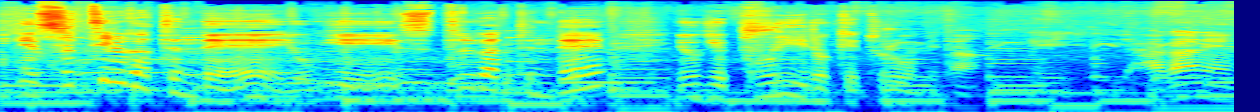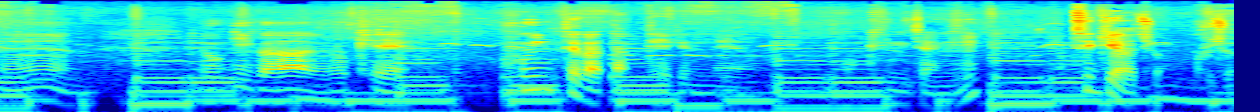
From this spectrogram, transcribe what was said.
이게 스틸 같은데 여기 스틸 같은데 여기에 불이 이렇게 들어옵니다. 이게 야간에는 여기가 이렇게 포인트가 딱 되겠네요. 어, 굉장히 특이하죠, 그죠?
